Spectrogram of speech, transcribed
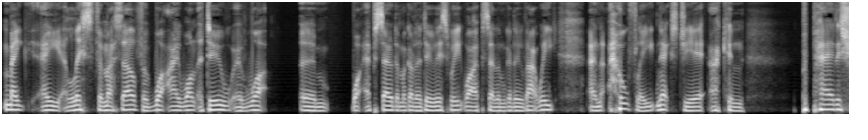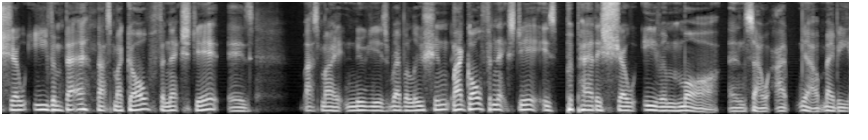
make a, a list for myself of what I want to do, of what um, what episode am I going to do this week, what episode I'm going to do that week, and hopefully next year I can prepare this show even better. That's my goal for next year. Is that's my New Year's revolution. My goal for next year is prepare this show even more. And so I you know, maybe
